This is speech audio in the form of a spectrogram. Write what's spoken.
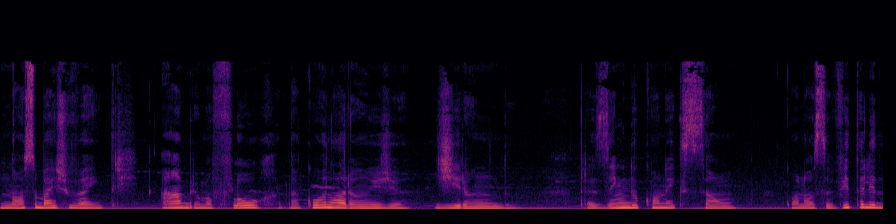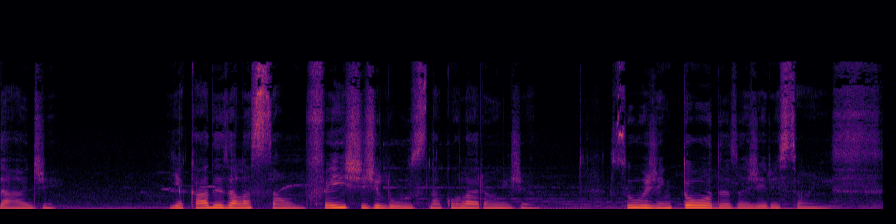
Nosso baixo ventre abre uma flor na cor laranja, girando, trazendo conexão com a nossa vitalidade. E a cada exalação, feixes de luz na cor laranja surgem em todas as direções.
